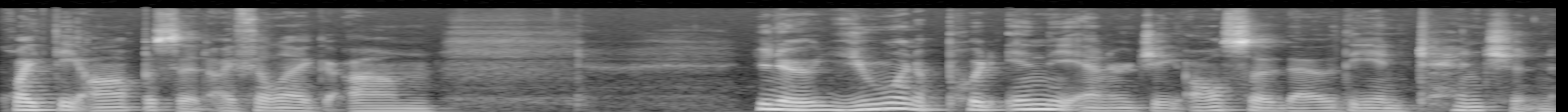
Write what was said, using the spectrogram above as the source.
Quite the opposite. I feel like um, you know, you want to put in the energy also, though, the intention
